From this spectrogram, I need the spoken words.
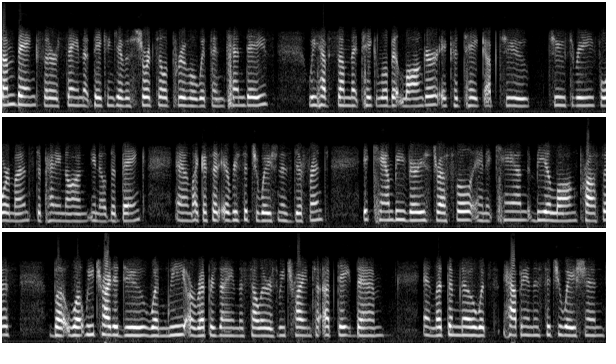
some banks that are saying that they can give us short sale approval within 10 days. We have some that take a little bit longer. It could take up to two, three, four months, depending on you know the bank. And like I said, every situation is different. It can be very stressful, and it can be a long process. But what we try to do when we are representing the sellers, we try to update them and let them know what's happening in the situation,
